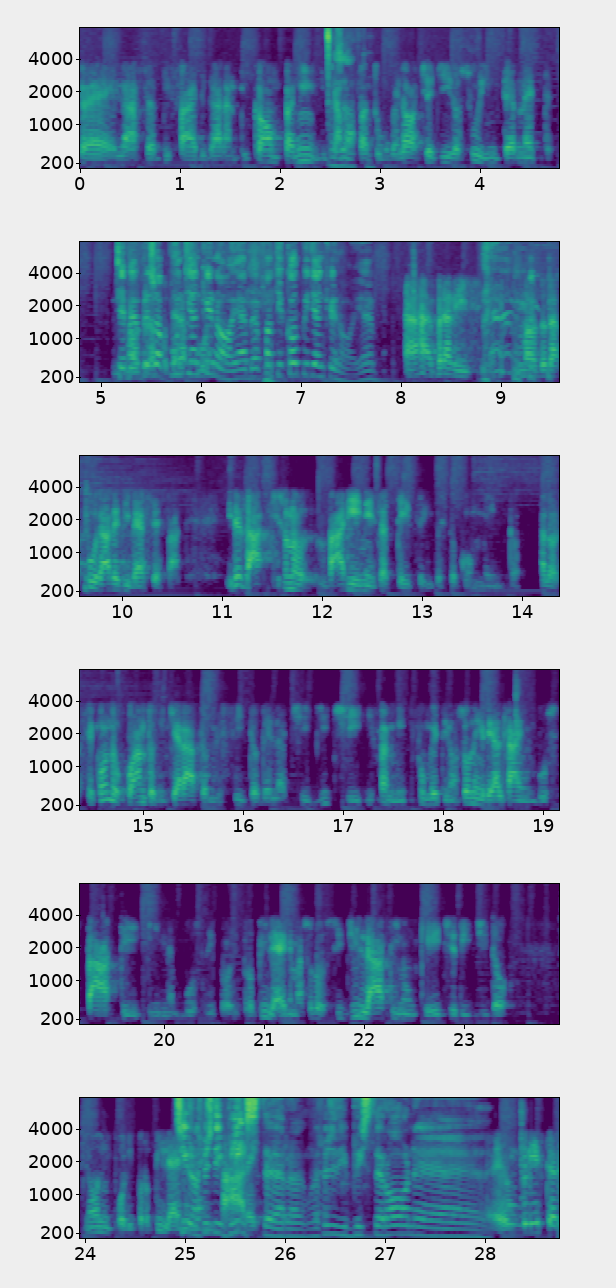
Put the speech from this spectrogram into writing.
cioè la Certified Guarantee Company, diciamo ho Esatto. fatto un veloce giro su internet. in Sì, abbiamo preso appunti anche noi, eh, abbiamo fatto i compiti anche noi. eh. Ah, bravissimo, in modo da appurare diverse fatti. In realtà ci sono varie inesattezze in questo commento. Allora, secondo quanto dichiarato nel sito della CGC, i fumetti non sono in realtà imbustati in buste di polipropilene, ma sono sigillati in un cage rigido, non polipropilene. Sì, una specie di pare. blister, una specie di blisterone. È un blister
